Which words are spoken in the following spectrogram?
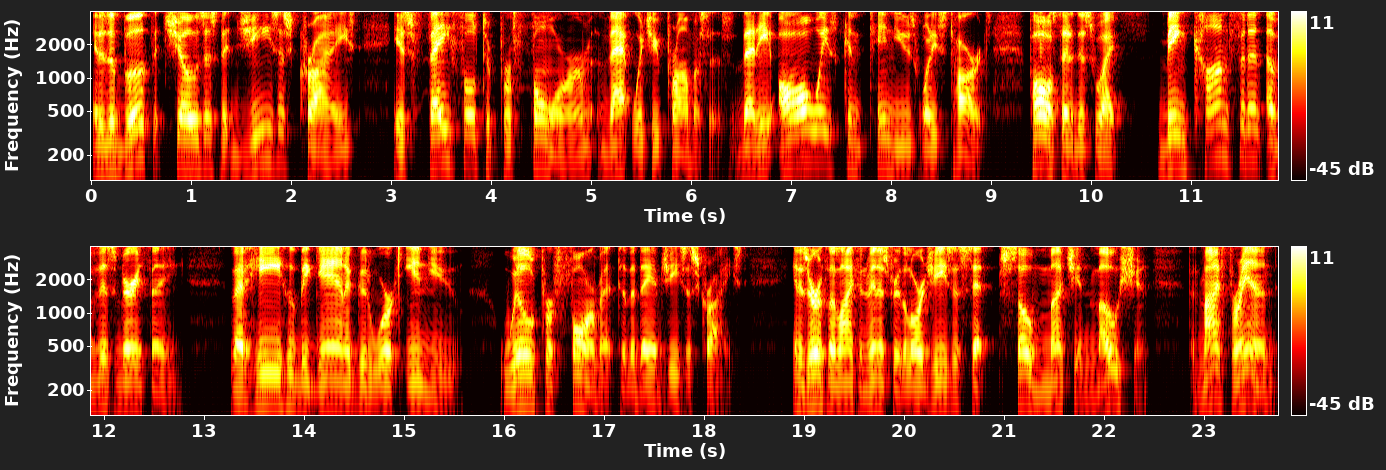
It is a book that shows us that Jesus Christ is faithful to perform that which he promises, that he always continues what he starts. Paul said it this way being confident of this very thing, that he who began a good work in you will perform it to the day of Jesus Christ. In his earthly life and ministry, the Lord Jesus set so much in motion. But my friend,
